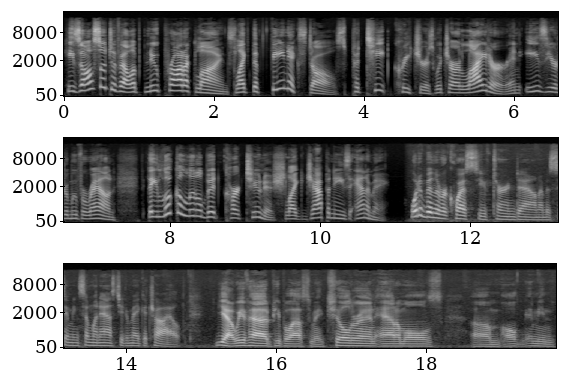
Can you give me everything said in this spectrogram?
He's also developed new product lines like the Phoenix dolls, petite creatures which are lighter and easier to move around. They look a little bit cartoonish, like Japanese anime. What have been the requests you've turned down? I'm assuming someone asked you to make a child. Yeah, we've had people ask to make children, animals. Um, all, I mean,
